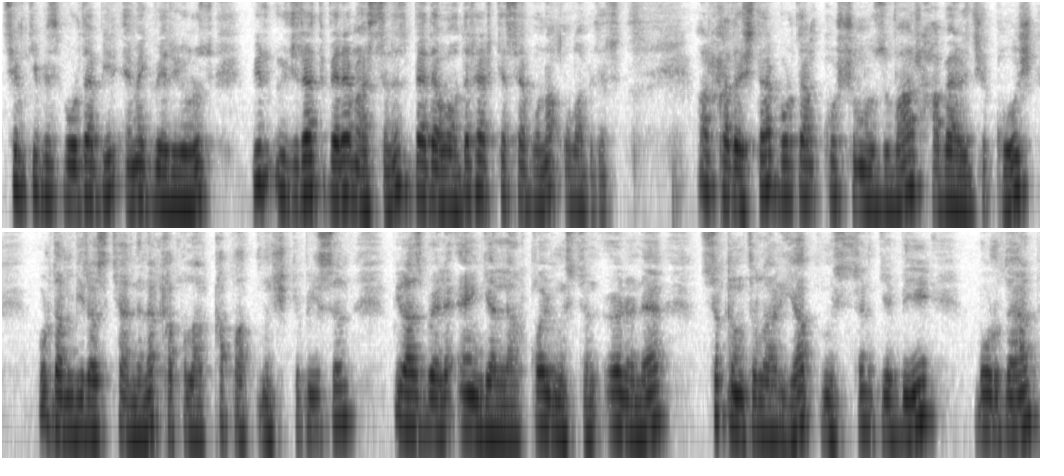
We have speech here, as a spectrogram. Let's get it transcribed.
Çünkü biz burada bir emek veriyoruz. Bir ücret veremezsiniz. Bedavadır. Herkese buna olabilir. Arkadaşlar buradan kuşumuz var. Haberci kuş. Buradan biraz kendine kapılar kapatmış gibisin. Biraz böyle engeller koymuşsun önüne. Sıkıntılar yapmışsın gibi buradan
